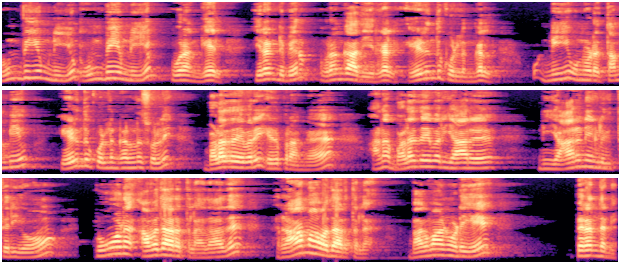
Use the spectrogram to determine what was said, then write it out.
உம்பியும் நீயும் உம்பியும் நீயும் உறங்கேல். இரண்டு பேரும் உறங்காதீர்கள் எழுந்து கொள்ளுங்கள். நீ உன்னோட தம்பியும் எழுந்து கொள்ளுங்கள்னு சொல்லி பலதேவரை எழுப்புறாங்க. ஆனால் பலதேவர் யார்? நீ யாருன்னு எங்களுக்கு தெரியும். போன அவதாரத்தில் அதாவது ராம அவதாரத்தில் பகவானுடைய பிறந்த நீ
